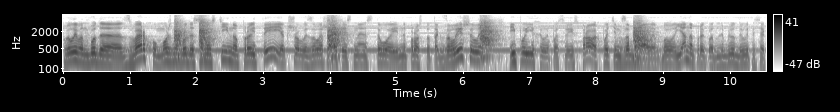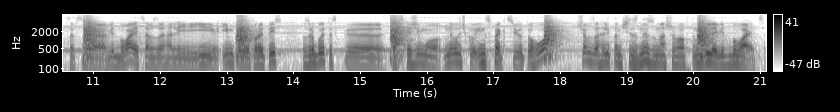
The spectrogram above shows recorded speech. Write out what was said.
коли він буде зверху, можна буде самостійно пройти, якщо ви залишаєтесь на СТО і не просто так залишили і поїхали по своїх справах, потім забрали. Бо я, наприклад, люблю дивитися, як це все відбувається взагалі, і інколи пройтись, зробити, е, так скажімо, невеличку інспекцію того, що взагалі там ще знизу нашого автомобіля відбувається.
